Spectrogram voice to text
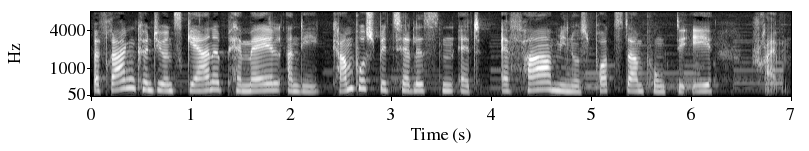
Bei Fragen könnt ihr uns gerne per Mail an die Campusspezialisten at fh-potsdam.de schreiben.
